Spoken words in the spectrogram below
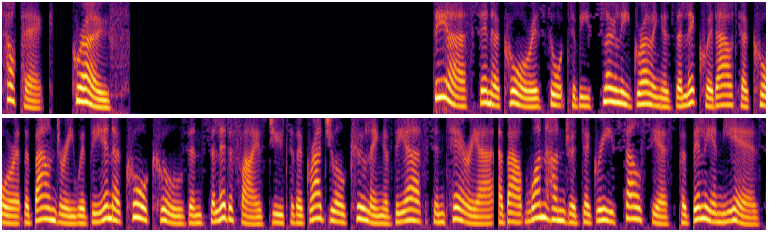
Topic: Growth. The Earth's inner core is thought to be slowly growing as the liquid outer core at the boundary with the inner core cools and solidifies due to the gradual cooling of the Earth's interior about 100 degrees Celsius per billion years,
